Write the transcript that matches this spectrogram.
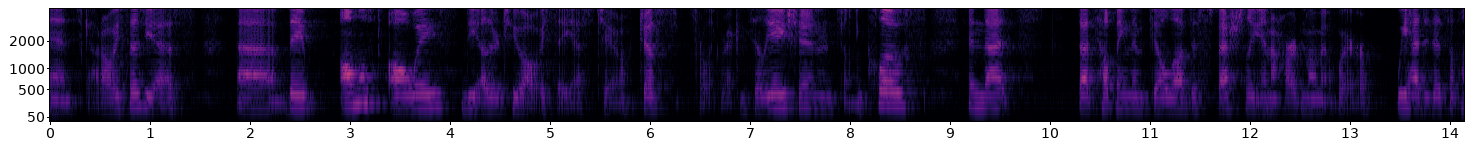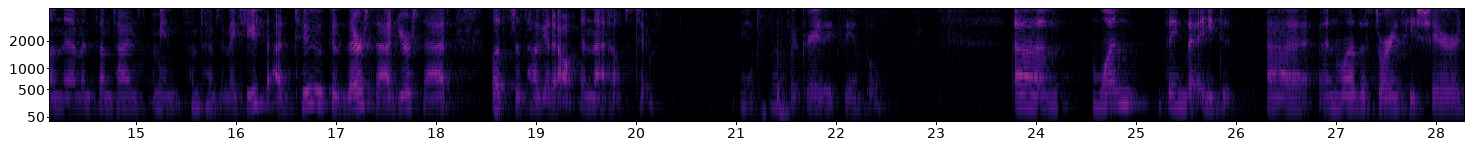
and Scout always says yes. Uh, they almost always, the other two always say yes too, just for like reconciliation and feeling close. And that's that's helping them feel loved, especially in a hard moment where we had to discipline them. And sometimes, I mean, sometimes it makes you sad too because they're sad, you're sad. Let's just hug it out, and that helps too. Yeah, that's a great example. Um, one thing that he did, uh, in one of the stories he shared,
